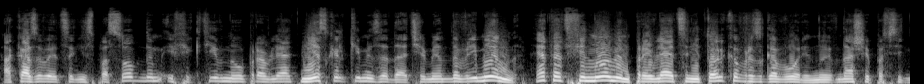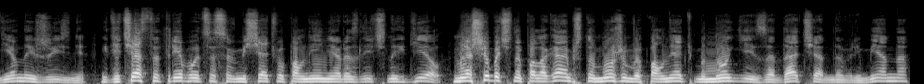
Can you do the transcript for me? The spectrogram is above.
оказывается неспособным эффективно управлять несколькими задачами одновременно. Этот феномен проявляется не только в разговоре, но и в нашей повседневной жизни, где часто требуется совмещать выполнение различных дел. Мы ошибочно полагаем, что можем выполнять многие задачи одновременно,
